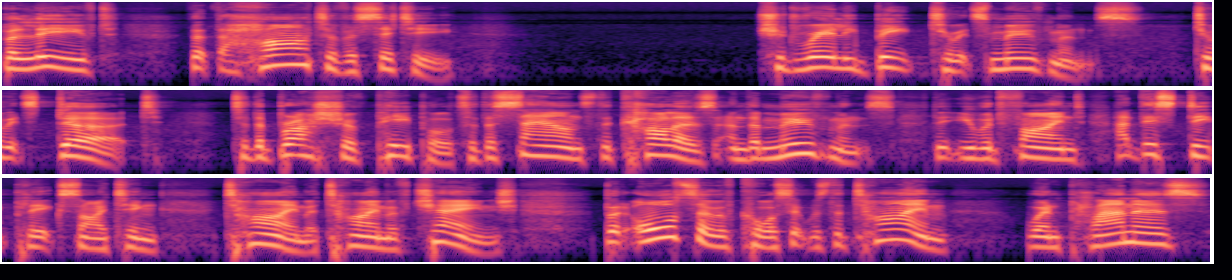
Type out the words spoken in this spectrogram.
believed that the heart of a city should really beat to its movements, to its dirt, to the brush of people, to the sounds, the colours, and the movements that you would find at this deeply exciting time, a time of change. But also, of course, it was the time when planners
